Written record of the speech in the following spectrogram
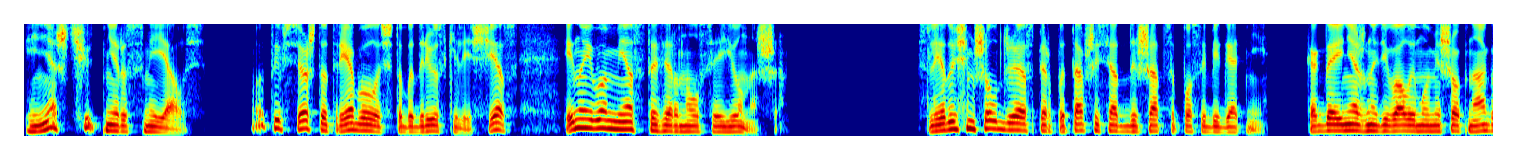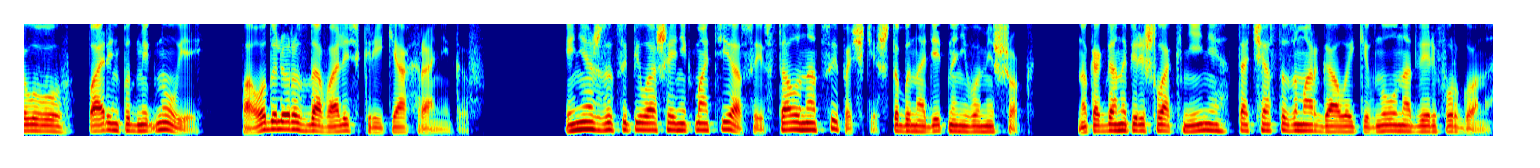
Инеш чуть не рассмеялась. Вот и все, что требовалось, чтобы Дрюскель исчез, и на его место вернулся юноша. Следующим шел Джеспер, пытавшийся отдышаться после беготни. Когда Инеж надевал ему мешок на голову, парень подмигнул ей. Поодалю раздавались крики охранников. Инеж зацепила ошейник Матиаса и встала на цыпочки, чтобы надеть на него мешок. Но когда она перешла к Нине, та часто заморгала и кивнула на дверь фургона.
